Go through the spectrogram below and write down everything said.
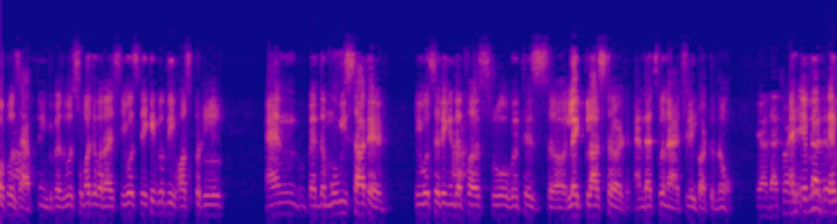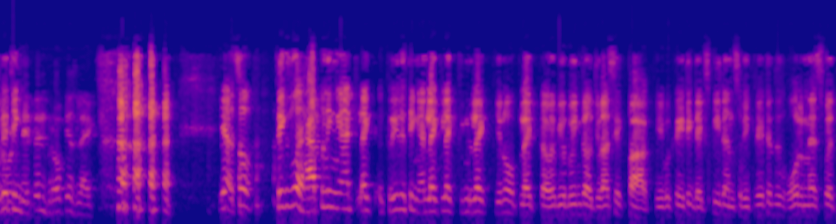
what was Ah. happening because there was so much of a rush. He was taken to the hospital, and when the movie started, he was sitting in the Ah. first row with his uh, leg plastered, and that's when I actually got to know. Yeah, that's what And every- everything- Nathan broke his leg. yeah so things were happening at like a crazy thing and like like things like you know like uh, we were doing the jurassic park we were creating the experience so we created this whole mess with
